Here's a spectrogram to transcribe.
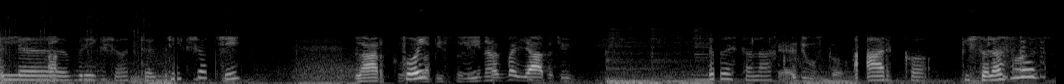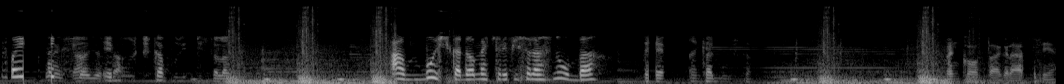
il Ah. brick shot, il brick shot, sì. l'arco Poi? la Ha pistolina, sbagliato, ci... Dove sta l'arco? È giusto. Arco, pistola snoop. Poi, e busca pistola ah, busca, devo mettere pistola snoob? eh, anche al busca. Ben cotta, grazie.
